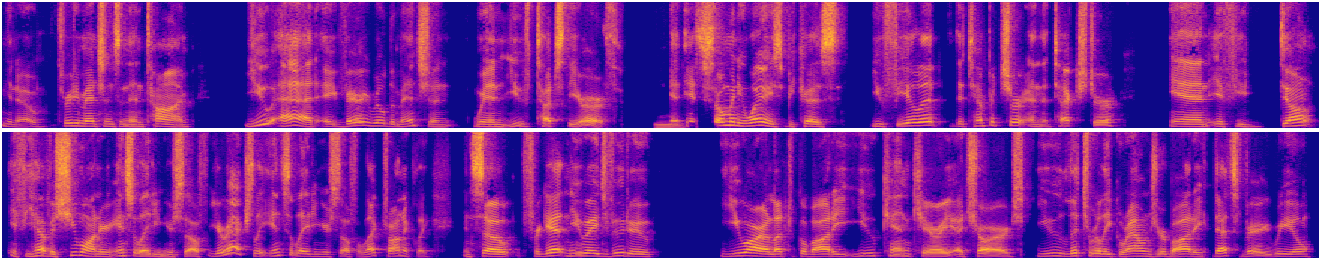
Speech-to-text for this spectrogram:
you know, three dimensions and then time. You add a very real dimension when you've touched the earth. Mm. It, it's so many ways because you feel it, the temperature and the texture. And if you don't if you have a shoe on or you're insulating yourself you're actually insulating yourself electronically. And so forget new age voodoo. You are an electrical body. You can carry a charge. You literally ground your body. That's very real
